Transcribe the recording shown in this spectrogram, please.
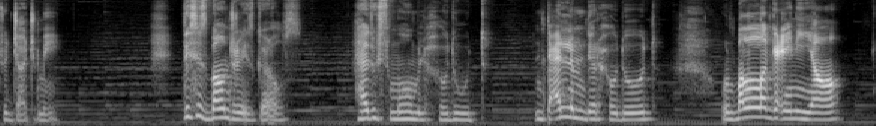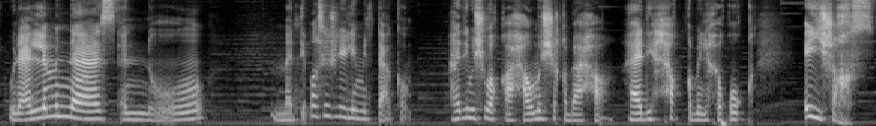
to judge me? This is boundaries girls. هادو اسمهم الحدود. نتعلم ندير حدود ونبلغ عينيا ونعلم الناس إنه ما تباسيوش لي ليميت تاعكم. هذه مش وقاحة ومش قباحة. هذه حق من حقوق أي شخص.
